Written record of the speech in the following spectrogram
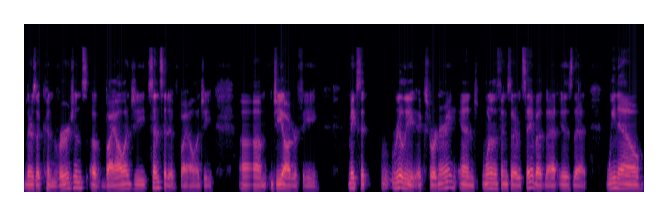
There's a convergence of biology, sensitive biology, um, geography, makes it really extraordinary. And one of the things that I would say about that is that we now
